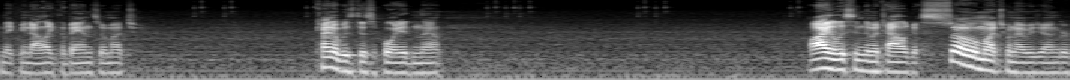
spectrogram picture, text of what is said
make me not like the band so much. Kind of was disappointed in that. I listened to Metallica so much when I was younger.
